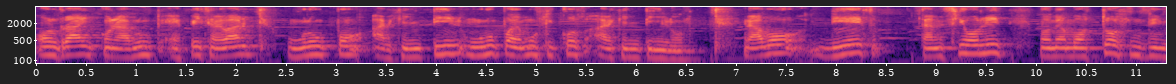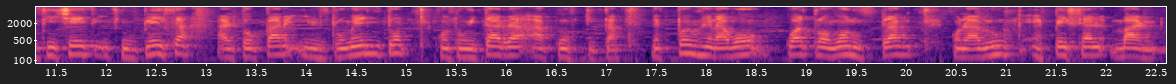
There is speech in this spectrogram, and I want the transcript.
All Right con la Blues Special Band, un grupo argentino, un grupo de músicos argentinos. Grabó 10 canciones donde mostró su sencillez y simpleza al tocar instrumento con su guitarra acústica. Después grabó cuatro bonus tracks con la Blues Special Band.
